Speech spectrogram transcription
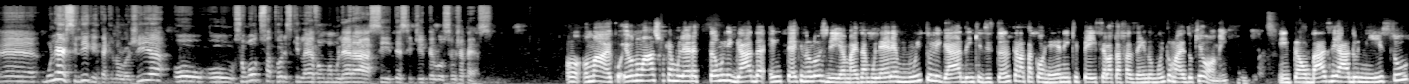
é, Mulher se liga em tecnologia ou, ou são outros fatores que levam uma mulher a se decidir pelo seu GPS? Ô, ô, Marco, eu não acho que a mulher é tão ligada em tecnologia, mas a mulher é muito ligada em que distância ela está correndo, em que pace ela está fazendo, muito mais do que homem. Então, baseado nisso,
